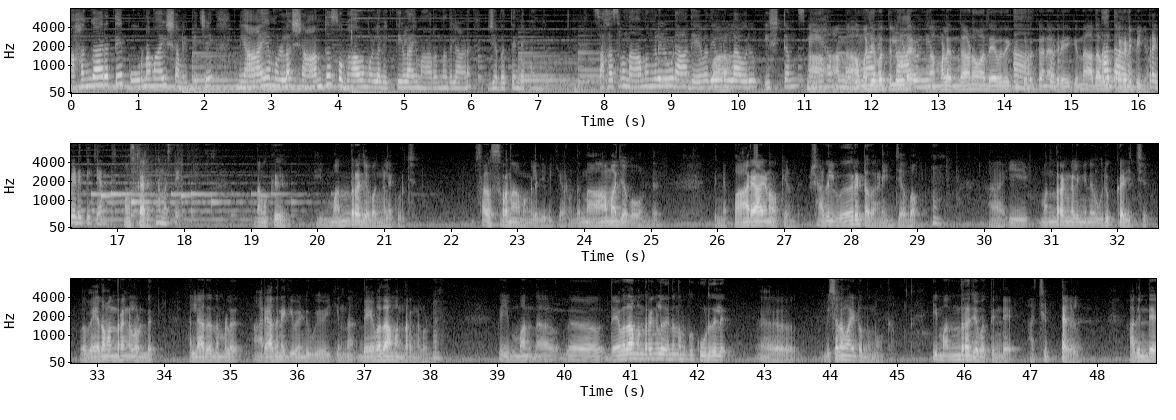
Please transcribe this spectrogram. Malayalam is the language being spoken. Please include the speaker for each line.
Speaker 1: അഹങ്കാരത്തെ പൂർണമായി ശമിപ്പിച്ച് ന്യായമുള്ള ശാന്ത സ്വഭാവമുള്ള വ്യക്തികളായി മാറുന്നതിലാണ് ജപത്തിന്റെ പങ്ക്. സഹസ്രനാമങ്ങളിലൂടെ ആ ദേവതയോടുള്ള ഒരു ഇഷ്ടം സ്നേഹം
Speaker 2: നാമജപത്തിലൂടെ നമ്മൾ എന്താണോ ആ ദേവതയ്ക്ക് കൊടുക്കാൻ ആഗ്രഹിക്കുന്നത് അത് അവിടെ പ്രകടിപ്പിക്കാം
Speaker 1: പ്രകടിപ്പിക്കുകയാണ്
Speaker 2: നമസ്കാരം.
Speaker 1: നമസ്തേ.
Speaker 2: നമുക്ക് ഈ മന്ത്രജപങ്ങളെക്കുറിച്ച് സഹസ്രനാമങ്ങൾ ജപിക്കാറുണ്ട് നാമജപമുണ്ട് പിന്നെ പാരായണമൊക്കെ ഉണ്ട് പക്ഷെ അതിൽ വേറിട്ടതാണ് ഈ ജപം. ഈ മന്ത്രങ്ങൾ ഇങ്ങനെ ഉരുക്കഴിച്ച്. ഇപ്പോൾ വേദമന്ത്രങ്ങളുണ്ട്. അല്ലാതെ നമ്മൾ ആരാധനയ്ക്ക് വേണ്ടി ഉപയോഗിക്കുന്ന ദേവതാ മന്ത്രങ്ങളുണ്ട്. അപ്പോൾ ഈ മന് ദേവതാ മന്ത്രങ്ങൾ തന്നെ നമുക്ക് കൂടുതൽ വിശദമായിട്ടൊന്ന് നോക്കാം. ഈ മന്ത്രജപത്തിന്റെ ആ ചിട്ടകൾ അതിന്റെ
